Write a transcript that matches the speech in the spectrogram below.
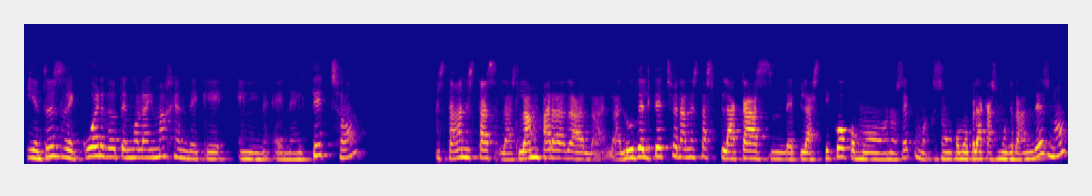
entonces recuerdo, tengo la imagen de que en el techo estaban estas, las lámparas, la, luz del techo eran estas placas de plástico, como, no sé, como que son como placas muy grandes, ¿no?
